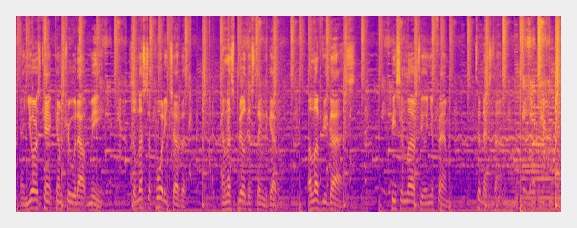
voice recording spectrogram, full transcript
and yours can't come true without me. So let's support each other, and let's build this thing together. I love you guys. Peace and love to you and your family. Till next time.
